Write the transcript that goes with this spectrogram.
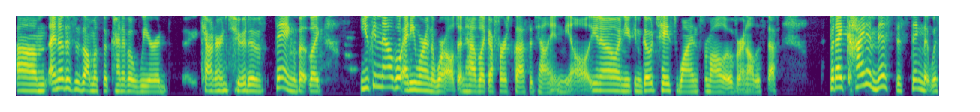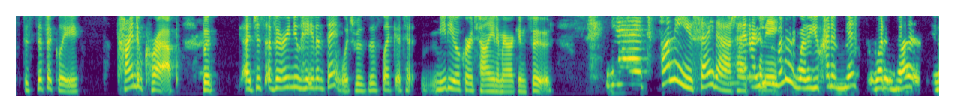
Um, I know this is almost a kind of a weird counterintuitive thing, but like you can now go anywhere in the world and have like a first class Italian meal, you know, and you can go taste wines from all over and all this stuff. But I kind of miss this thing that was specifically kind of crap, but uh, just a very New Haven thing, which was this like a mediocre Italian American food. Yeah, it's funny you say that. Actually. And I was wondering whether you kind of miss what it was in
